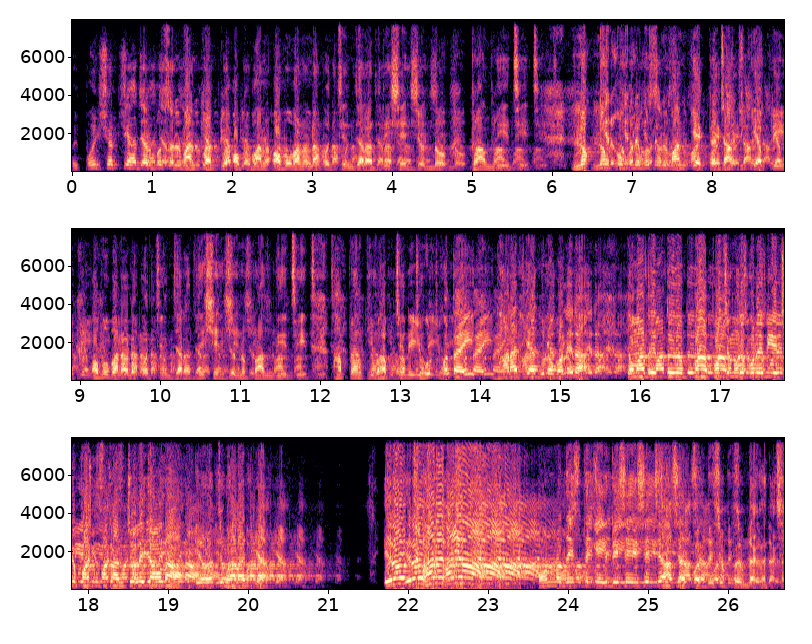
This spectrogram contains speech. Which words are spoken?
ওই পঁয়ষট্টি হাজার মুসলমানকে আপনি অপমান, অবমাননা করছেন যারা দেশের জন্য প্রাণ দিয়েছে। লক্ষ্যের উপরে মুসলমানকে একটা জাতিকে আপনি অবমাননা করছেন যারা দেশের জন্য প্রাণ দিয়েছে। আপনার কি ভাবছেন এই হুট কথাই ভাড়াটিয়া গুলো বলে না? তোমাদের তো পছন্দ করে দিয়েছ, পাকিস্তান চলে যাও না। এরা হচ্ছে ভাড়াটিয়া। এরা হচ্ছে ভাড়াটিয়া। অন্য দেশ থেকে এই দেশে এসেছে আসার পর দেশপ্রেম দেখাচ্ছে।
